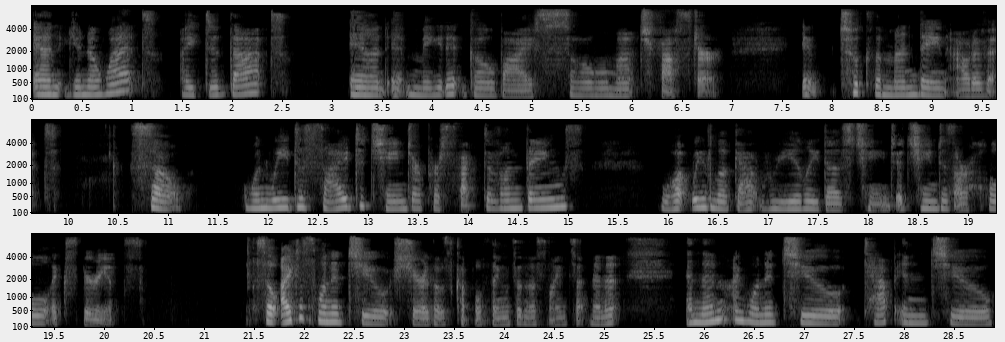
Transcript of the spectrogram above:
And you know what? I did that and it made it go by so much faster. It took the mundane out of it. So, when we decide to change our perspective on things, what we look at really does change. It changes our whole experience. So, I just wanted to share those couple things in this mindset minute. And then I wanted to tap into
